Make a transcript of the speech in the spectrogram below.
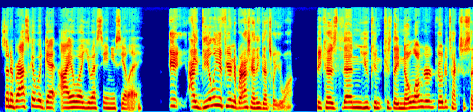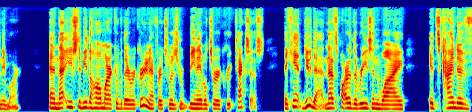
So Nebraska would get Iowa, USC, and UCLA. it, ideally, if you're in Nebraska, I think that's what you want because then you can because they no longer go to Texas anymore, and that used to be the hallmark of their recruiting efforts was being able to recruit Texas. They can't do that, and that's part of the reason why it's kind of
